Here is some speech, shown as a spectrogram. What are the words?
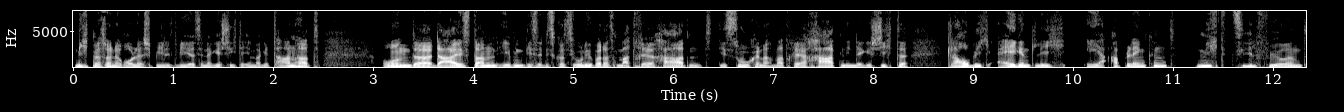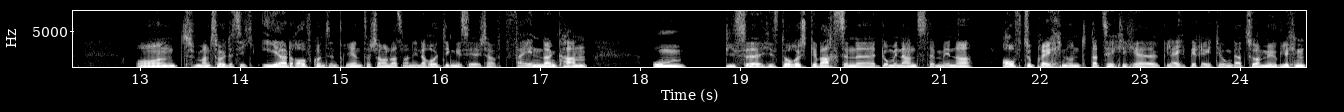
nicht mehr so eine Rolle spielt, wie es in der Geschichte immer getan hat. Und äh, da ist dann eben diese Diskussion über das Matriarchat und die Suche nach Matriarchaten in der Geschichte, glaube ich, eigentlich eher ablenkend, nicht zielführend. Und man sollte sich eher darauf konzentrieren, zu schauen, was man in der heutigen Gesellschaft verändern kann, um diese historisch gewachsene Dominanz der Männer aufzubrechen und tatsächliche Gleichberechtigung dazu ermöglichen.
